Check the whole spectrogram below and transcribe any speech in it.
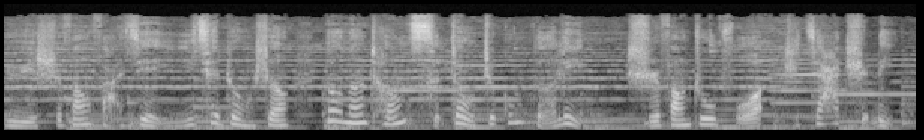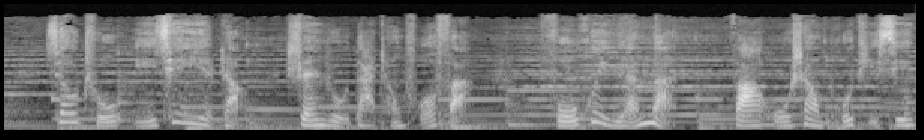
与十方法界一切众生都能成此咒之功德力，十方诸佛之加持力，消除一切业障，深入大乘佛法。福慧圆满，发无上菩提心，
